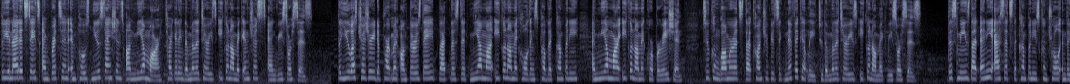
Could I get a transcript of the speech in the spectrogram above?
The United States and Britain imposed new sanctions on Myanmar, targeting the military's economic interests and resources. The U.S. Treasury Department on Thursday blacklisted Myanmar Economic Holdings Public Company and Myanmar Economic Corporation, two conglomerates that contribute significantly to the military's economic resources. This means that any assets the companies control in the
